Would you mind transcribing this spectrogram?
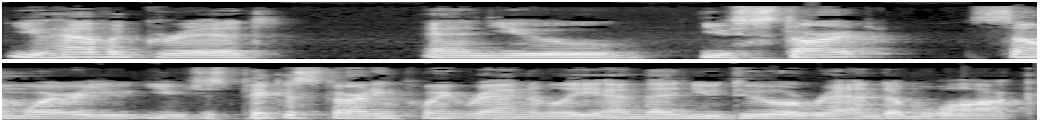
you have a grid and you you start somewhere, you, you just pick a starting point randomly, and then you do a random walk,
